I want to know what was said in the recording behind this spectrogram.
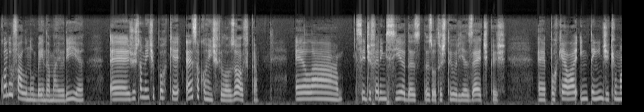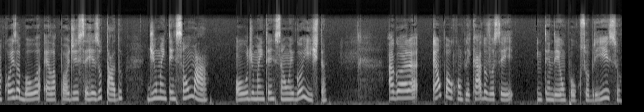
Quando eu falo no bem da maioria, é justamente porque essa corrente filosófica ela se diferencia das, das outras teorias éticas é porque ela entende que uma coisa boa ela pode ser resultado de uma intenção má ou de uma intenção egoísta. Agora, é um pouco complicado você entender um pouco sobre isso,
